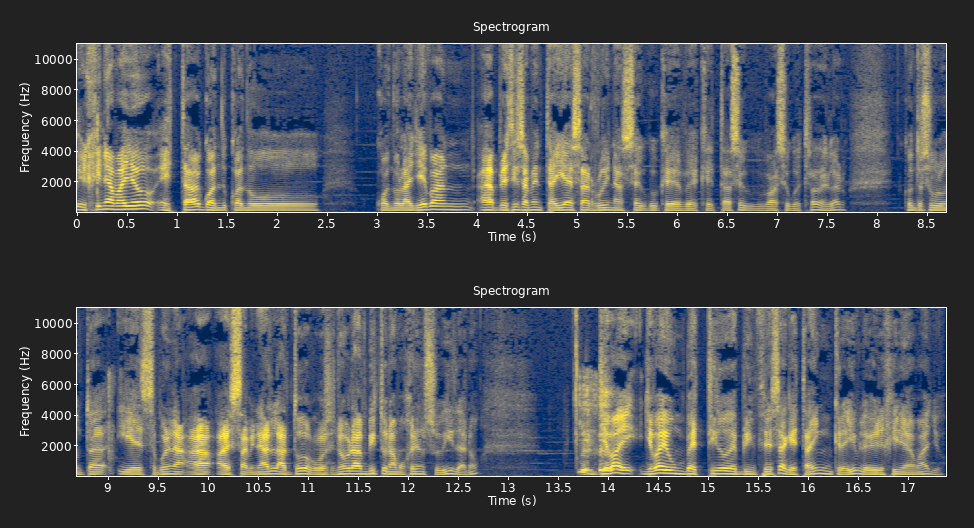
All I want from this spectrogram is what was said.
Virginia Mayo está cuando, cuando, cuando la llevan a, precisamente ahí a esas ruinas que, que está va secuestrada, claro, contra su voluntad, y eh, se ponen a, a examinarla todo, como si no hubieran visto una mujer en su vida, ¿no? Lleva lleva ahí un vestido de princesa que está increíble, Virginia Mayo.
